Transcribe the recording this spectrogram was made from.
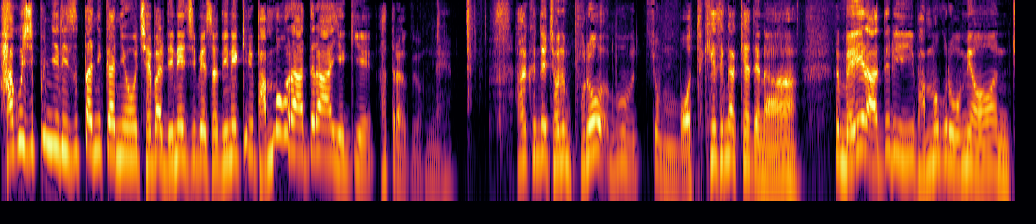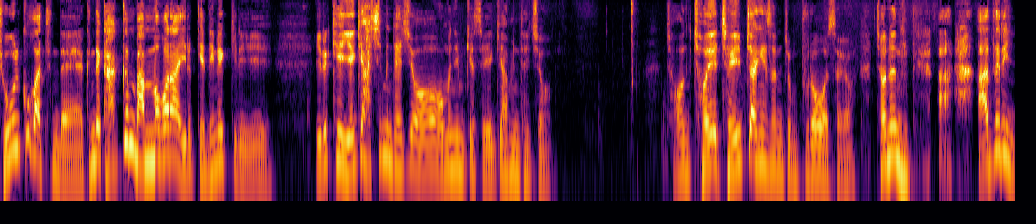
하고 싶은 일이 있었다니까요. 제발 니네 집에서 니네끼리 밥 먹어라 아들아 얘기하더라고요. 네. 아 근데 저는 부러 뭐좀 어떻게 생각해야 되나. 매일 아들이 밥 먹으러 오면 좋을 것 같은데 근데 가끔 밥 먹어라 이렇게 니네끼리 이렇게 얘기하시면 되죠. 어머님께서 얘기하면 되죠. 전 저의 제 입장에서는 좀 부러워서요. 저는 아, 아들이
